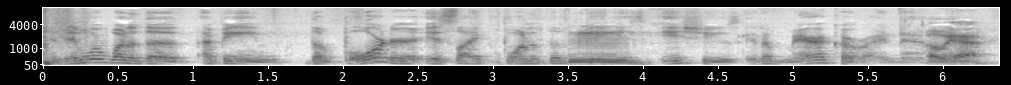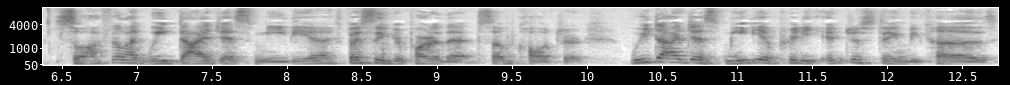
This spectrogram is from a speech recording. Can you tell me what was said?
And then we're one of the. I mean, the border is like one of the hmm. biggest issues in America right now. Oh yeah, So I feel like we digest media, especially if you're part of that subculture. We digest media pretty interesting because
